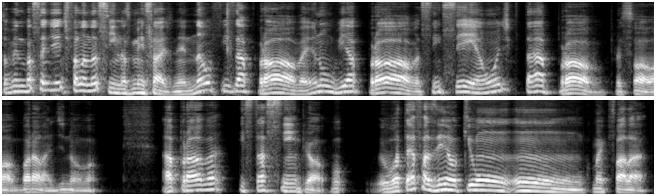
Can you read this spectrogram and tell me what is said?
tô vendo bastante gente falando assim nas mensagens, né? Não fiz a prova, eu não vi a prova, sem sei aonde que tá a prova. Pessoal, ó, bora lá de novo, ó. A prova está sempre, ó. Eu vou até fazer aqui um, um como é que fala?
